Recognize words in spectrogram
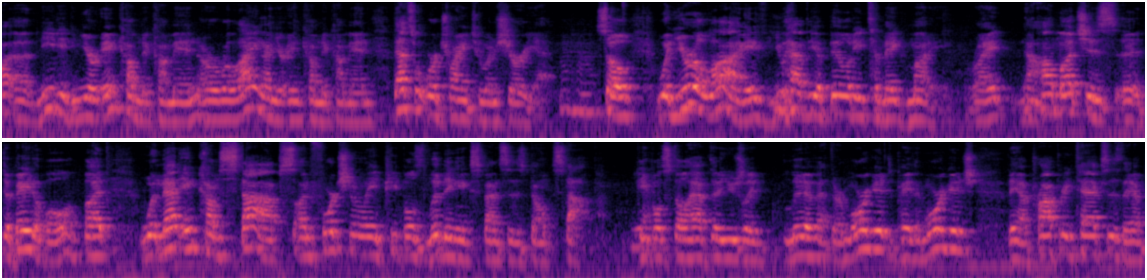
uh, needing your income to come in or relying on your income to come in that's what we're trying to ensure yet. So when you're alive you have the ability to make money right? Now how much is uh, debatable but when that income stops unfortunately people's living expenses don't stop Yeah. people still have to usually live at their mortgage to pay their mortgage they have property taxes they have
